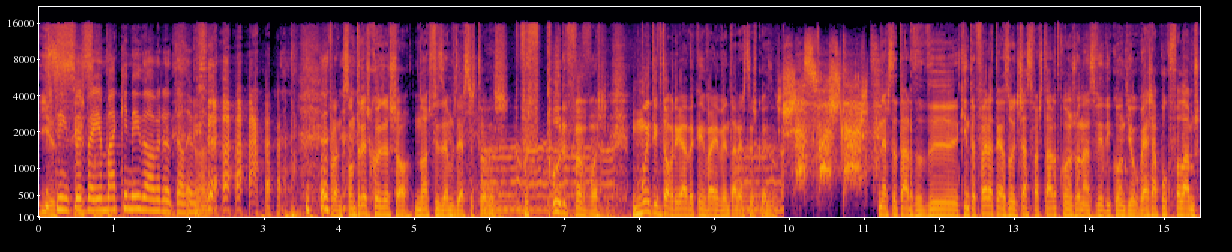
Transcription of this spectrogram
Sim, assim depois vem a máquina e dobra o telemóvel. Pronto, são três coisas só. Nós fizemos destas todas. Por, por favor. Muito e muito obrigado a quem vai inventar estas coisas. Já se faz tarde. Nesta tarde de quinta-feira até às 8 já se faz tarde com a Joana Azevedo e com o Diogo Beja. Há pouco falámos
